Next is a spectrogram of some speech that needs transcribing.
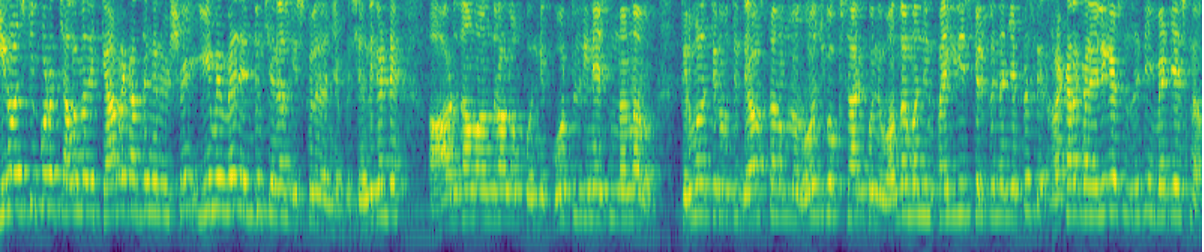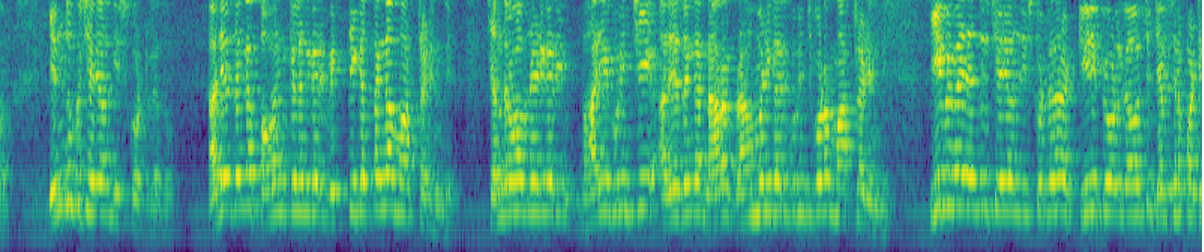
ఈ రోజుకి కూడా చాలా మంది కేడర్కి అర్థం కాని విషయం ఈమె మీద ఎందుకు చర్యలు తీసుకోలేదని చెప్పేసి. ఎందుకంటే ఆడుదాం ఆంధ్రాలో కొన్ని కోట్లు తినేసింది అన్నారు తిరుమల తిరుపతి దేవస్థానంలో రోజుకు ఒకసారి కొన్ని వందల మందిని పైకి తీసుకెళ్ళిపోయిందని చెప్పేసి రకరకాల ఎలిగేషన్స్ అయితే ఈమె చేసినారు. ఎందుకు చర్యలు తీసుకోవట్లేదు? అదేవిధంగా పవన్ కళ్యాణ్ గారి వ్యక్తిగతంగా మాట్లాడింది. చంద్రబాబు నాయుడు గారి భార్య గురించి అదేవిధంగా నారా బ్రాహ్మణి గారి గురించి కూడా మాట్లాడింది. ఈమె మీద ఎందుకు చర్యలు తీసుకోవట్లేదు? టీడీపీ వాళ్ళు కావచ్చు జనసేన పార్టీ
